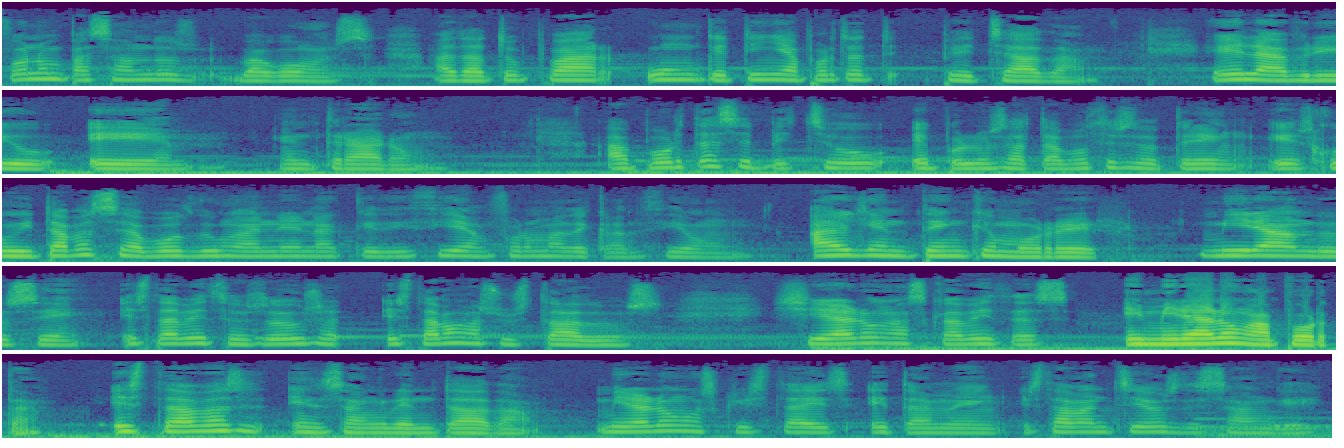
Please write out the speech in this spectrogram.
Foron pasando os vagóns, ata topar un que tiña a porta pechada. Ela abriu e, entraron. A porta se pechou e polos altavoces do tren escoitábase a voz dunha nena que dicía en forma de canción «Alguén ten que morrer». Mirándose, esta vez os dous estaban asustados. Xiraron as cabezas e miraron a porta. Estaba ensangrentada. Miraron os cristais e tamén estaban cheos de sangue.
